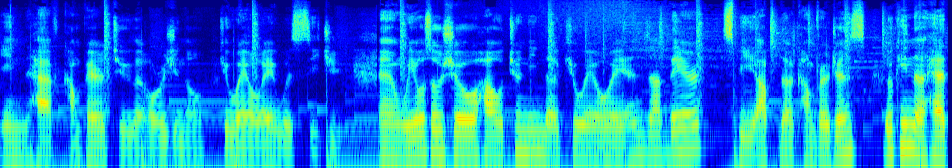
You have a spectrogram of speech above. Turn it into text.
in half compared to the original QAOA with CG. And we also show how tuning the QAOA ansatz there speed up the convergence. Looking ahead,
